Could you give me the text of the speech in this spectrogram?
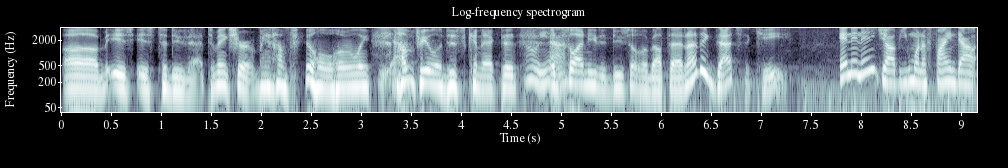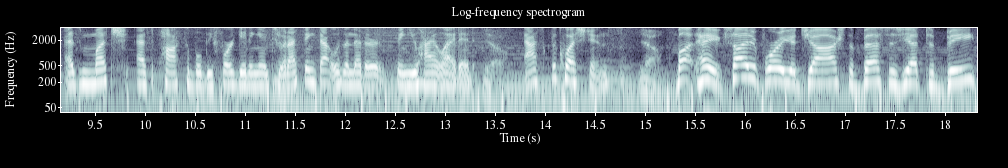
Um, is is to do that to make sure, man, I'm feeling lonely, I'm feeling disconnected, Oh, yeah. and so I need to do something about that. And I think that's the key. And in any job, you want to find out as much as possible before getting into it. I think that was another thing you highlighted. Yeah. Ask the questions. Yeah. But hey, excited for you, Josh. The best is yet to be.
